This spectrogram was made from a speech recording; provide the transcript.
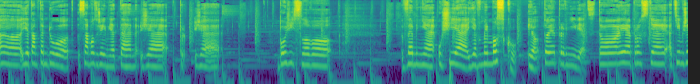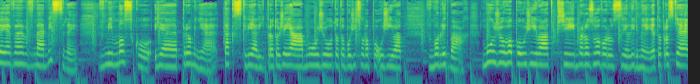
uh, je tam ten důvod, samozřejmě ten, že, že boží slovo ve mně už je, je v mém mozku. Jo, to je první věc. To je prostě, a tím, že je v, v mé mysli, v mém mozku, je pro mě tak skvělý, protože já můžu toto boží slovo používat v modlitbách. Můžu ho používat při rozhovoru s lidmi. Je to prostě,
